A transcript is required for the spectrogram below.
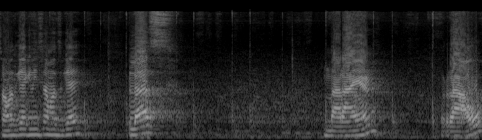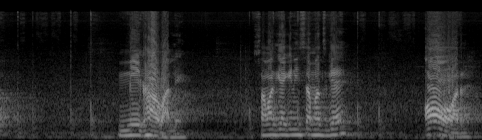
समझ गया कि नहीं समझ गए? प्लस नारायण राव मेघा वाले. समझ गया कि नहीं समझ गए? और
